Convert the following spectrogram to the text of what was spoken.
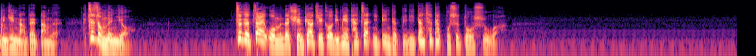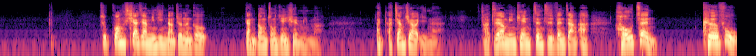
民进党再当的。这种人有，这个在我们的选票结构里面，它占一定的比例，但是它不是多数啊。就光下架民进党就能够感动中间选民吗？啊啊，这样就要赢了。啊，只要明天政治分赃啊，侯正、柯副，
